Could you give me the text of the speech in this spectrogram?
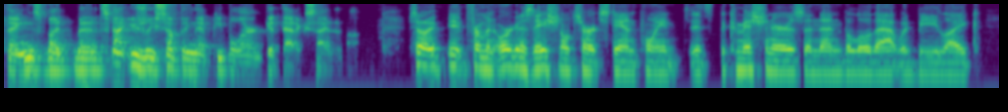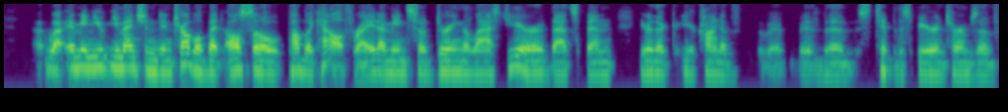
things, but but it's not usually something that people are get that excited about. So, it, it, from an organizational chart standpoint, it's the commissioners, and then below that would be like, well, I mean, you, you mentioned in trouble, but also public health, right? I mean, so during the last year, that's been you're the you're kind of uh, the tip of the spear in terms of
